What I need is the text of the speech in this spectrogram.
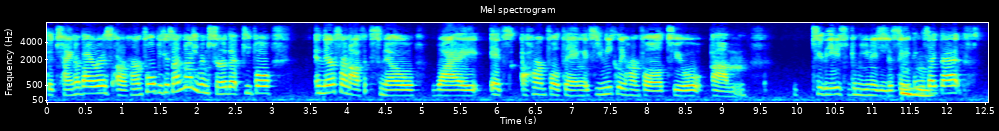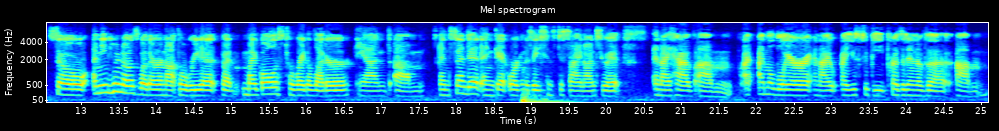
the China virus are harmful because I'm not even sure that people in their front office know why it's a harmful thing. It's uniquely harmful to um, to the Asian community to say mm-hmm. things like that. So, I mean, who knows whether or not they'll read it? But my goal is to write a letter and um, and send it and get organizations to sign onto it. And I have um, I, am a lawyer and I, I used to be president of the um,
